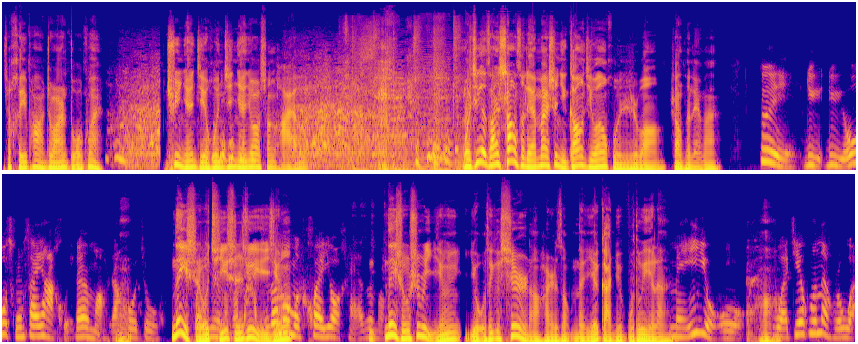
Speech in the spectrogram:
这黑胖这玩意儿多快！去年结婚，今年就要生孩子了。我记得咱上次连麦是你刚结完婚是吧？上次连麦对，旅旅游从三亚回来嘛，然后就那时候其实就已经那么快要孩子嘛，那时候是不是已经有这个信儿了，还是怎么的？也感觉不对了没有。啊？我结婚那会儿，我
